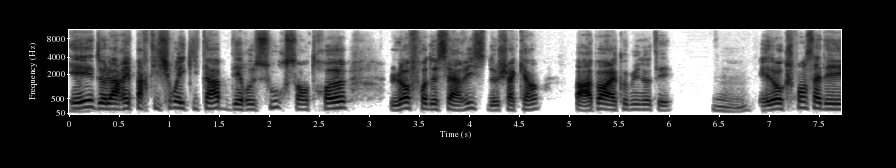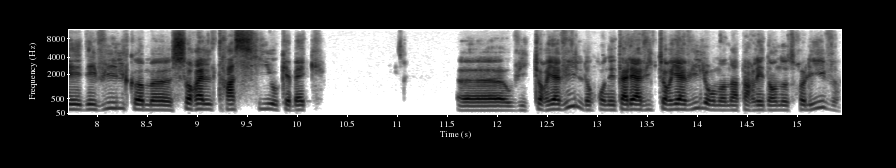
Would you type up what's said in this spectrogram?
et de la répartition équitable des ressources entre l'offre de services de chacun par rapport à la communauté. Mmh. Et donc, je pense à des, des villes comme euh, Sorel-Tracy au Québec, euh, ou Victoriaville. Donc on est allé à Victoriaville, on en a parlé dans notre livre.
